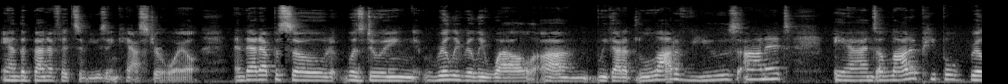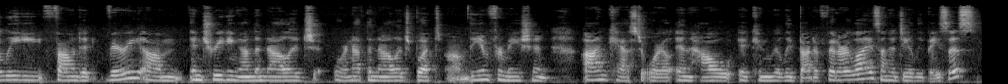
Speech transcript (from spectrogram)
and the benefits of using castor oil. And that episode was doing really, really well. Um, we got a lot of views on it, and a lot of people really found it very um, intriguing on the knowledge, or not the knowledge, but um, the information on castor oil and how it can really benefit our lives on a daily basis.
